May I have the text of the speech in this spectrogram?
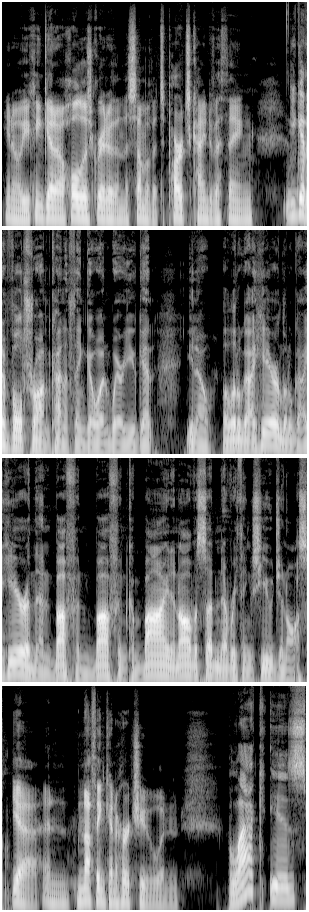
you know, you can get a whole is greater than the sum of its parts kind of a thing. You get a Voltron kind of thing going where you get, you know, a little guy here, a little guy here, and then buff and buff and combine, and all of a sudden everything's huge and awesome. Yeah, and nothing can hurt you. And Black is,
